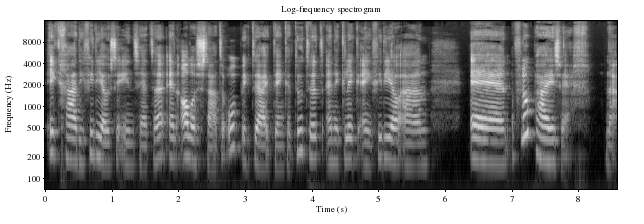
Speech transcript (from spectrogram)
ik ga die video's erin zetten en alles staat erop. Ik, ja, ik denk het doet het en ik klik één video aan en vloep, hij is weg. Nou,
